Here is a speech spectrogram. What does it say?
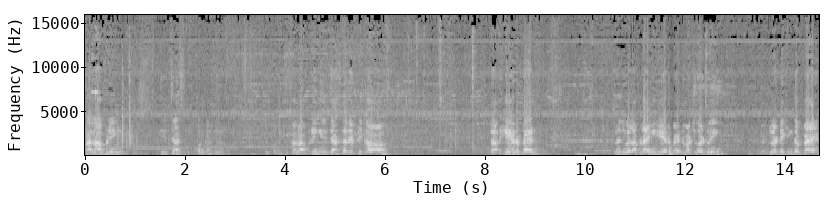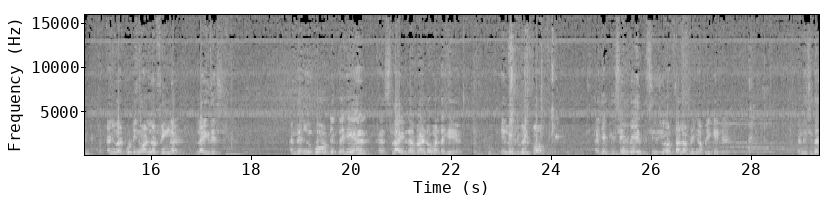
Falope ring is just on continue. Falope ring is just the replica of the hair band. When you are applying hair band, what you are doing? You are taking the band and you are putting on your finger like this. And then you go take the hair and slide the band over the hair. A loop will form. Exactly same way, this is your Falope ring applicator. And this is the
